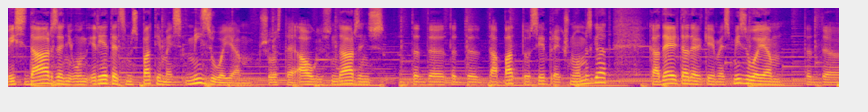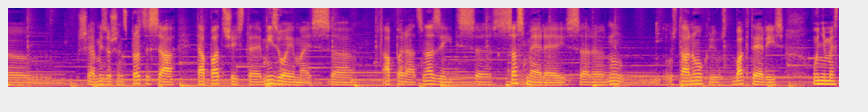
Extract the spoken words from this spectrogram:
visi dārzeņi, un ir ieteicams pat, ja mēs mizojam šos augļus un dārzeņus, tad, uh, tad uh, tāpat tos iepriekš nomazgāt. Kādēļ? Tādēļ, ka ja mēs mizojam, tad uh, šajā mizošanas procesā tāpat šis mizojamais aparāts un azītis uh, sasmērējas ar, nu, uz tā nokļūst baktērijas. Un, ja mēs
